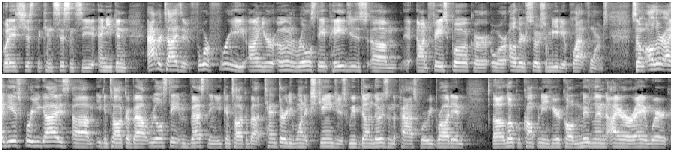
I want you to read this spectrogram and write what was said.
but it's just the consistency and you can advertise it for free on your own real estate pages um, on Facebook or, or other social media platforms. Some other ideas for you guys, um, you can talk about real estate investing. You can talk about 1031 exchanges. We've done those in the past where we brought in a local company here called Midland IRA where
